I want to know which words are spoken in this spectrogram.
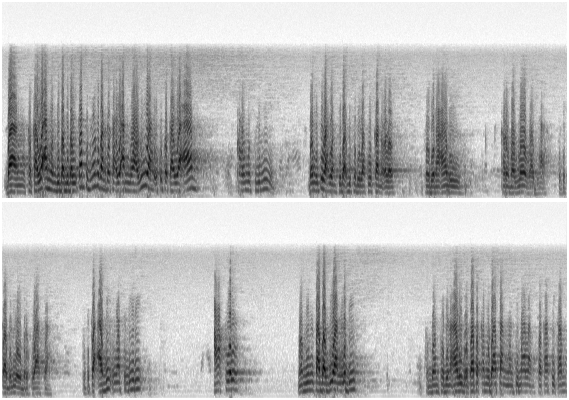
Dan kekayaan yang dibagi-bagikan sebenarnya bukan kekayaan Muawiyah, itu kekayaan kaum muslimin. Dan itulah yang tidak bisa dilakukan oleh Sayyidina Ali karamallah wajah ketika beliau berkuasa. Ketika adiknya sendiri Akil meminta bagian lebih. Kemudian Sayyidina Ali berkata, kamu datang nanti malam, saya kasih kamu.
